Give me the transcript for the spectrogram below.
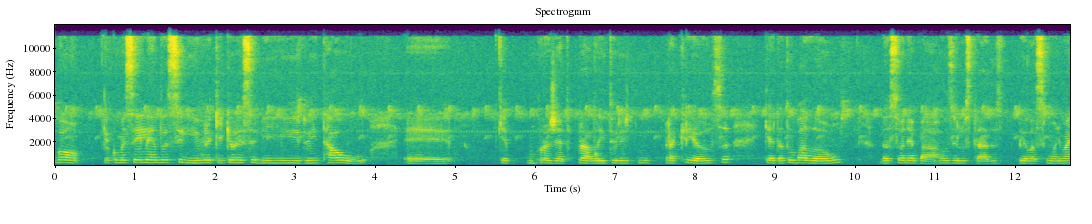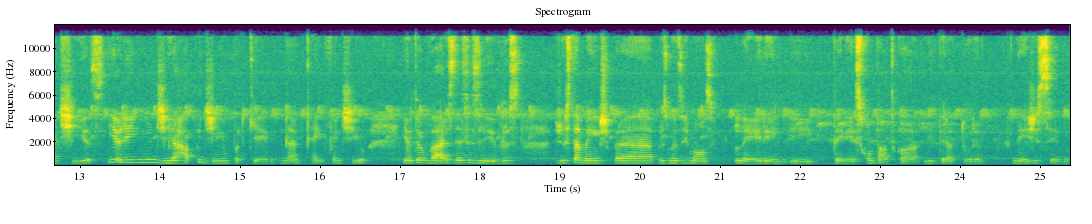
Bom, eu comecei lendo esse livro aqui que eu recebi do Itaú, é, que é um projeto para leitura para criança, que é Tatu Balão, da Sônia Barros, ilustradas pela Simone Matias. E eu li em um dia rapidinho, porque né, é infantil. E eu tenho vários desses livros justamente para os meus irmãos lerem e terem esse contato com a literatura desde cedo.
